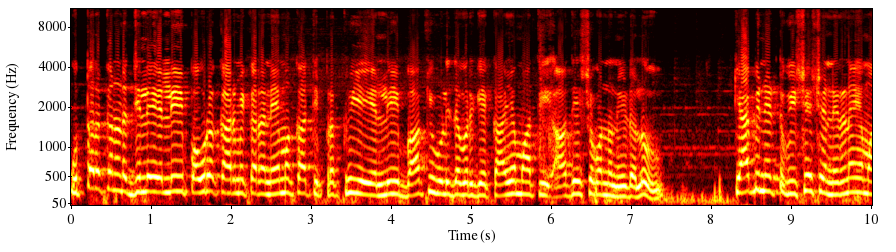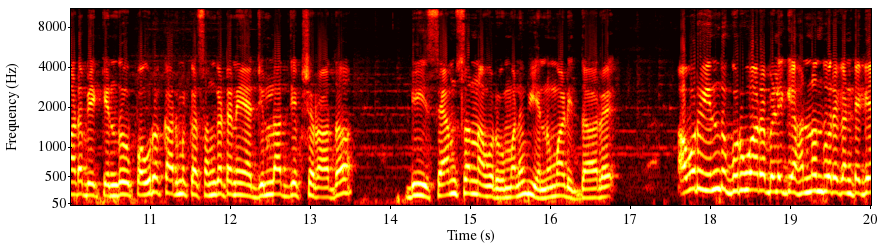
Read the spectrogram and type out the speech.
ಉತ್ತರ ಕನ್ನಡ ಜಿಲ್ಲೆಯಲ್ಲಿ ಪೌರ ಕಾರ್ಮಿಕರ ನೇಮಕಾತಿ ಪ್ರಕ್ರಿಯೆಯಲ್ಲಿ ಬಾಕಿ ಉಳಿದವರಿಗೆ ಕಾಯಮಾತಿ ಆದೇಶವನ್ನು ನೀಡಲು ಕ್ಯಾಬಿನೆಟ್ ವಿಶೇಷ ನಿರ್ಣಯ ಮಾಡಬೇಕೆಂದು ಪೌರ ಕಾರ್ಮಿಕ ಸಂಘಟನೆಯ ಜಿಲ್ಲಾಧ್ಯಕ್ಷರಾದ ಡಿ ಸ್ಯಾಮ್ಸನ್ ಅವರು ಮನವಿಯನ್ನು ಮಾಡಿದ್ದಾರೆ. ಅವರು ಇಂದು ಗುರುವಾರ ಬೆಳಿಗ್ಗೆ ಹನ್ನೊಂದುವರೆ ಗಂಟೆಗೆ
